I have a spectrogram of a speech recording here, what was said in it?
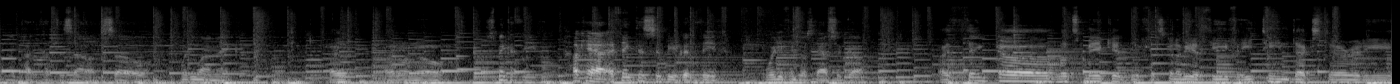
I'll cut cut this out. So what do you wanna make? I, I don't know. Just make a thief. Okay, I I think this would be a good thief. Where do you think those guys should go? I think uh, let's make it if it's gonna be a thief, 18 dexterity,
